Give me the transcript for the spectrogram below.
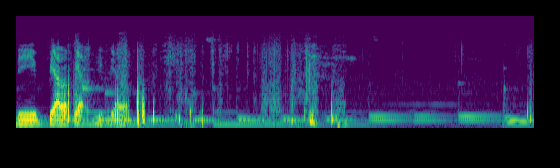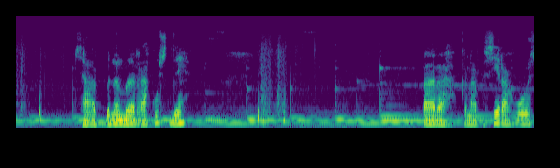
di piala piala di piala sangat benar-benar rakus deh. Parah kenapa sih rakus?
